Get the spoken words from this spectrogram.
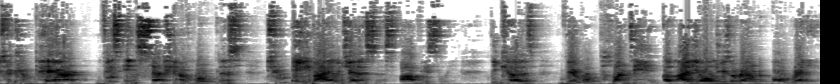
to compare this inception of wokeness to abiogenesis, obviously, because there were plenty of ideologies around already.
